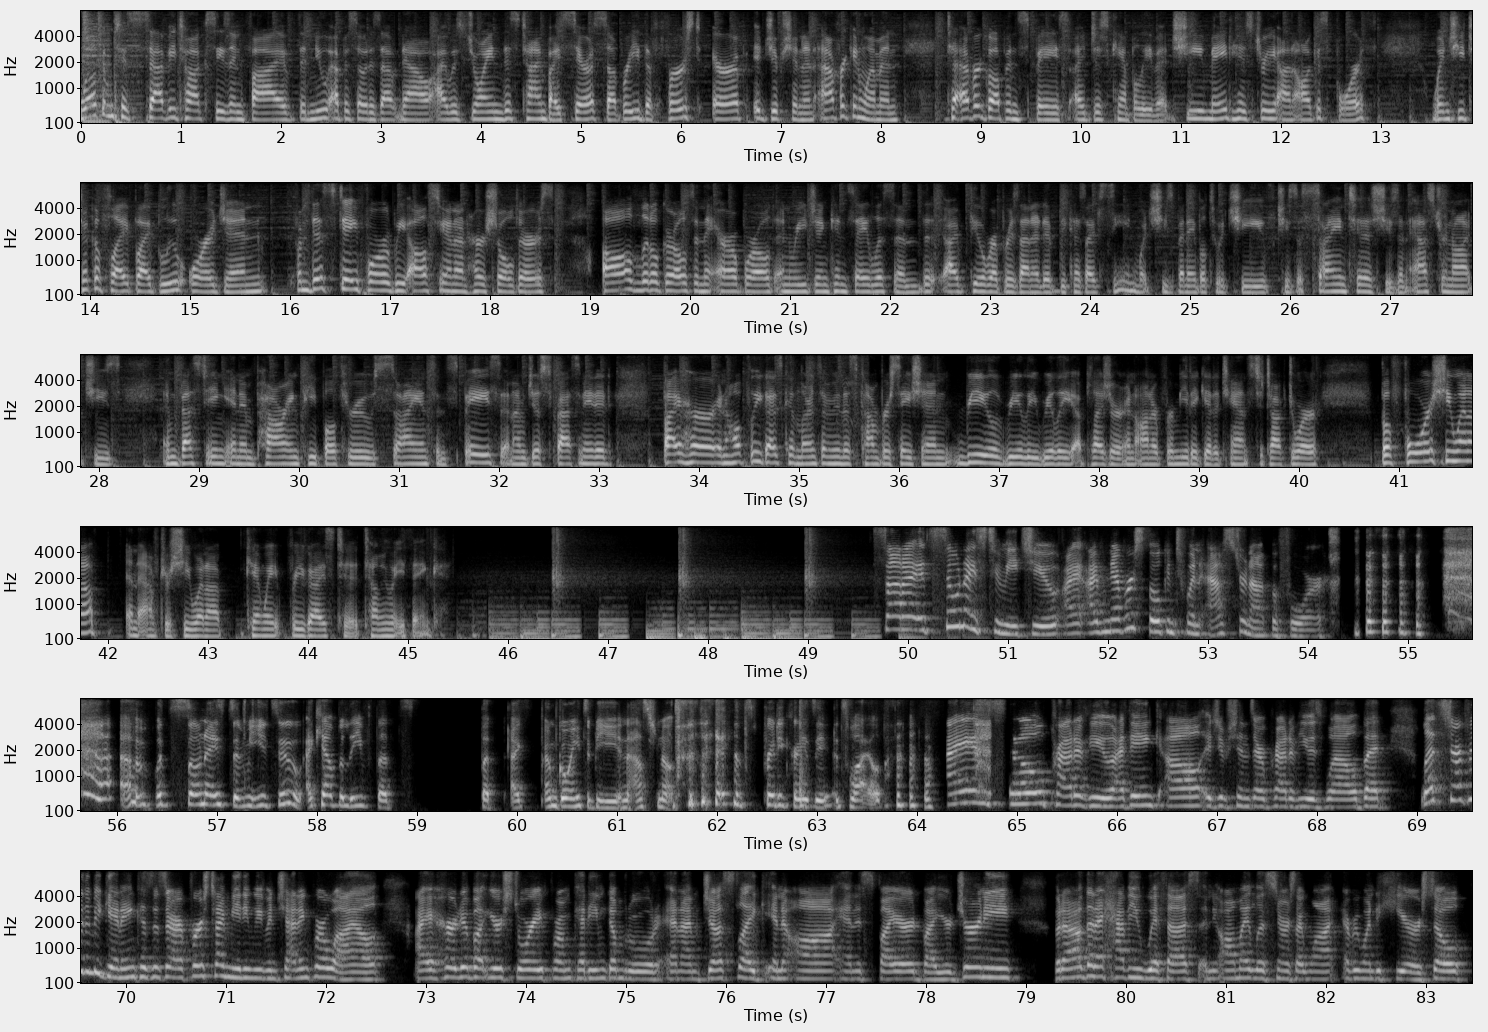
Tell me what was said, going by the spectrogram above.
Welcome to Savvy Talk Season 5. The new episode is out now. I was joined this time by Sara Sabry, the first Arab, Egyptian, and African woman to ever go up in space. I just can't believe it. She made history on August 4th when she took a flight by Blue Origin. From this day forward, we all stand on her shoulders all little girls in the Arab world and region can say, listen, I feel representative because I've seen what she's been able to achieve. She's a scientist, she's an astronaut, she's investing in empowering people through science and space. And I'm just fascinated by her. And hopefully, you guys can learn something from this conversation. Real, really, really a pleasure and honor for me to get a chance to talk to her before she went up and after she went up. Can't wait for you guys to tell me what you think. It's so nice to meet you. I, have never spoken to an astronaut before. um, it's so nice to meet you too. I can't believe that, but I, I'm going to be an astronaut. it's pretty crazy. It's wild. I am so proud of you. I think all Egyptians are proud of you as well. But let's start from the beginning because it's our first time meeting. We've been chatting for a while. I heard about your story from Karim Gamroor, and I'm just like in awe and inspired by your journey but now that I have you with us and all my listeners, I want everyone to hear. So,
